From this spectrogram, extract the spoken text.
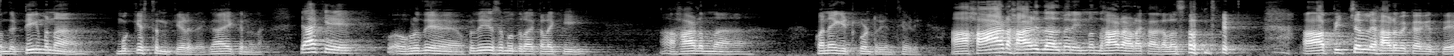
ಒಂದು ಟೀಮ್ನ ಮುಖ್ಯಸ್ಥನ ಕೇಳಿದೆ, ಗಾಯಕನನ್ನು. ಯಾಕೆ ಹೃದಯ ಹೃದಯ ಸಮುದ್ರ ಕಲಕಿ ಆ ಹಾಡನ್ನು ಕೊನೆಗೆ ಇಟ್ಕೊಂಡ್ರಿ ಅಂಥೇಳಿ. ಆ ಹಾಡು ಹಾಡಿದಾದ್ಮೇಲೆ ಇನ್ನೊಂದು ಹಾಡು ಹಾಡೋಕ್ಕಾಗಲ್ಲ ಸರ್ ಅಂತೇಳಿ ಆ ಪಿಚ್ಚಲ್ಲಿ ಹಾಡಬೇಕಾಗುತ್ತೆ,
